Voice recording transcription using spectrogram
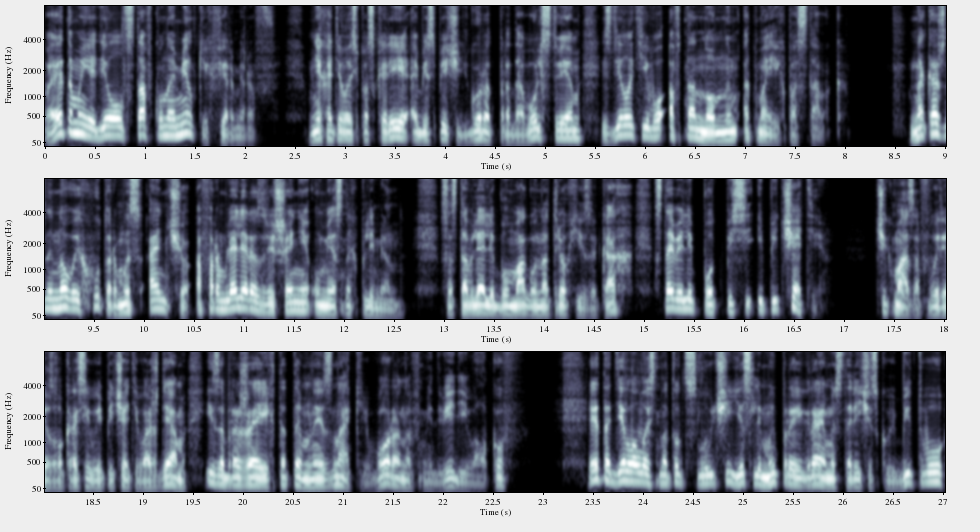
Поэтому я делал ставку на мелких фермеров. Мне хотелось поскорее обеспечить город продовольствием, сделать его автономным от моих поставок. На каждый новый хутор мы с Анчо оформляли разрешение у местных племен, составляли бумагу на трех языках, ставили подписи и печати. Чекмазов вырезал красивые печати вождям, изображая их тотемные знаки — воронов, медведей, волков. Это делалось на тот случай, если мы проиграем историческую битву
